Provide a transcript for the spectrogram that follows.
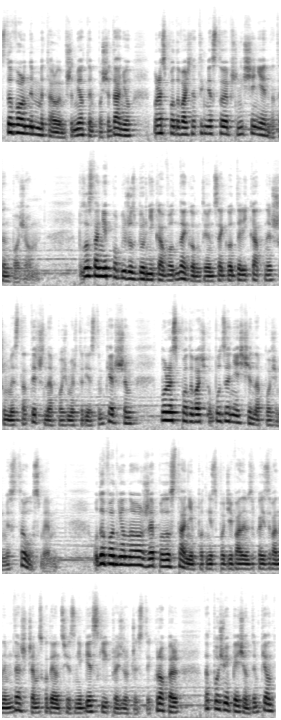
z dowolnym metalowym przedmiotem w posiadaniu może spowodować natychmiastowe przeniesienie na ten poziom. Pozostanie w pobliżu zbiornika wodnego emitującego delikatne szumy statyczne na poziomie 41 może spowodować obudzenie się na poziomie 108. Udowodniono, że pozostanie pod niespodziewanym zlokalizowanym deszczem składającym się z niebieskich, preźroczystych kropel na poziomie 55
